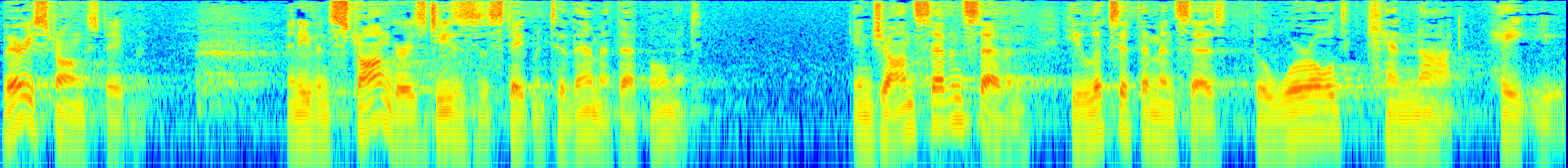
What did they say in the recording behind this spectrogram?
Very strong statement. And even stronger is Jesus' statement to them at that moment. In John 7 7, he looks at them and says, The world cannot hate you.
